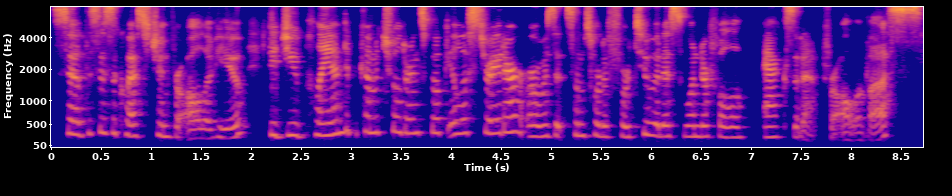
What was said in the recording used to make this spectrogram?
So this is a question for all of you. Did you plan to become a children's book illustrator or was it some sort of fortuitous, wonderful accident for all of us?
